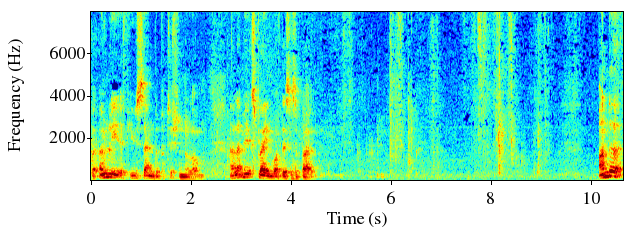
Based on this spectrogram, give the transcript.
But only if you send the petition along. Now, let me explain what this is about. Under,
